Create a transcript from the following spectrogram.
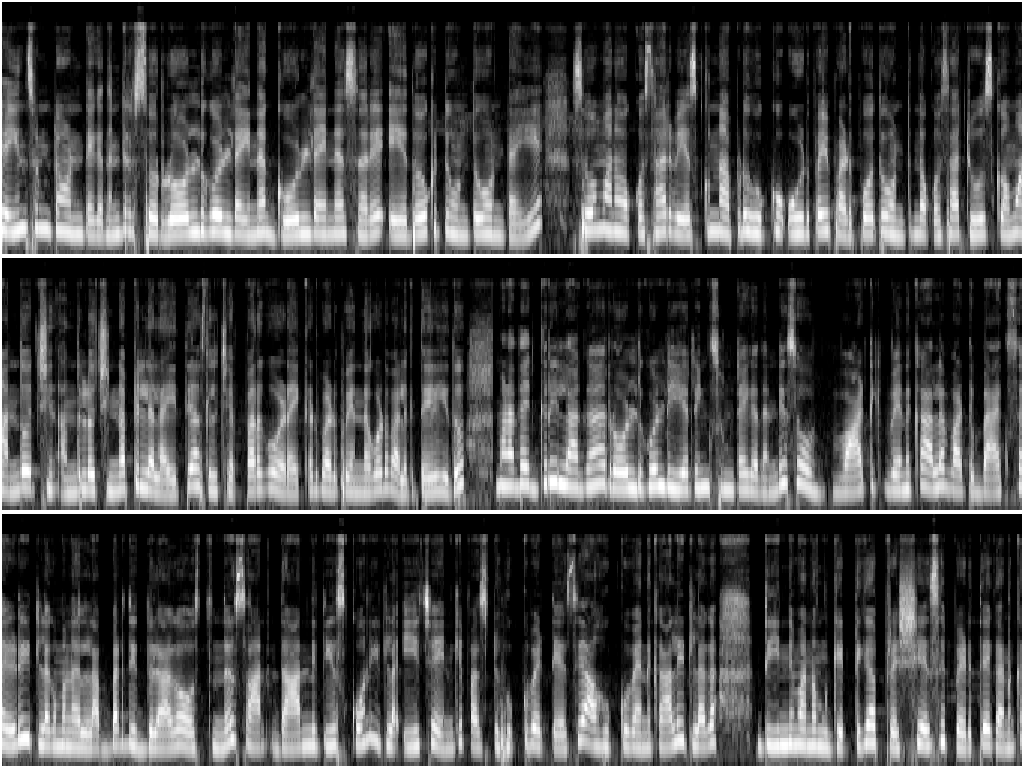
చైన్స్ ఉంటూ ఉంటాయి కదండి. సో రోల్డ్ గోల్డ్ అయినా గోల్డ్ అయినా సరే ఏదో ఒకటి ఉంటూ ఉంటాయి. సో మనం ఒక్కోసారి వేసుకున్నప్పుడు హుక్ ఊడిపోయి పడిపోతూ ఉంటుంది. ఒక్కోసారి చూసుకోము. అందులో చి- అందులో చిన్నపిల్లలు అయితే అసలు చెప్పరు కూడా. ఎక్కడ పడిపోయిందో కూడా వాళ్ళకి తెలియదు మన దగ్గర ఇలాగా రోల్డ్ గోల్డ్ ఇయర్ రింగ్స్ ఉంటాయి కదండి. సో వాటికి వెనకాల వాటి బ్యాక్ సైడ్ ఇట్లా మన లబ్బర్ దిద్దులాగా వస్తుంది. సో దాన్ని తీసుకొని ఇట్లా ఈ చైన్కి ఫస్ట్ హుక్ పెట్టేసి ఆ హుక్ వెనకాల ఇట్లాగా దీన్ని మనం గట్టిగా ప్రెష్ చేసి పెడితే కనుక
